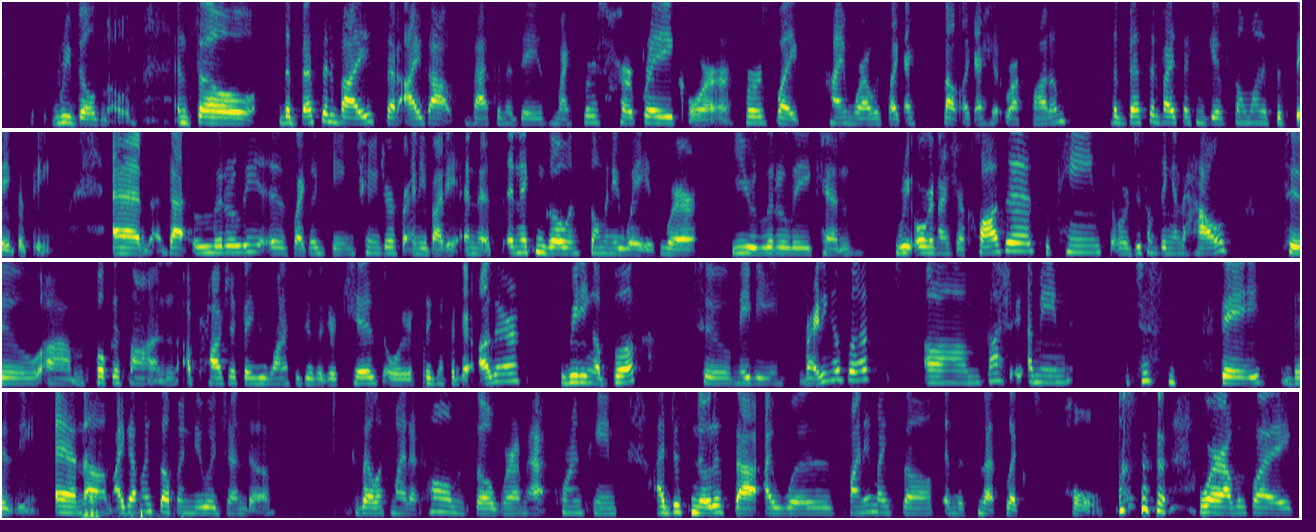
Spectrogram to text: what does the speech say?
rebuild mode. And so the best advice that I got back in the days, my first heartbreak or first like time where I was like, I felt like I hit rock bottom. the best advice I can give someone is to stay busy. And that literally is like a game changer for anybody. And it, and it can go in so many ways where you literally can reorganize your closet to paint or do something in the house to um, focus on a project that you wanted to do with your kids or your significant other, reading a book to maybe writing a book. Um, gosh, I mean, just stay busy. And um, I got myself a new agenda because I left mine at home. And so where I'm at quarantine, I just noticed that I was finding myself in this Netflix hole where I was like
